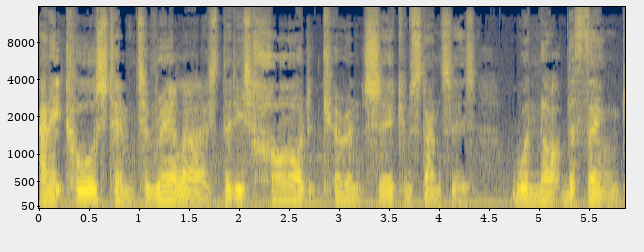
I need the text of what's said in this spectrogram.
And it caused him to realize that his hard current circumstances were not the thing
